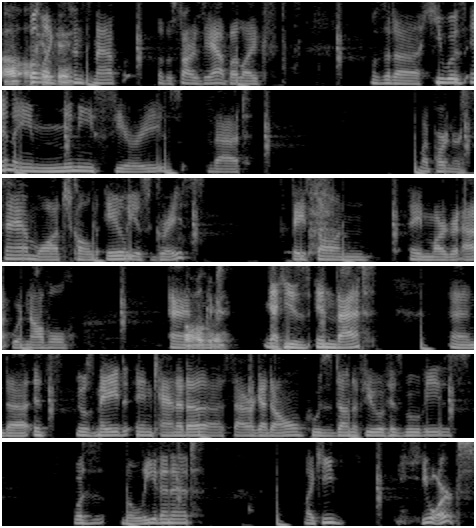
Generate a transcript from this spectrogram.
Oh, okay, but like okay. since Map of the Stars, yeah. But like, was it a? He was in a mini series that my partner Sam watched called Alias Grace, based on a Margaret Atwood novel. And Oh, okay. yeah, he's in that, and uh, it's it was made in Canada. Uh, Sarah Gadon, who's done a few of his movies, was the lead in it. Like he he works.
